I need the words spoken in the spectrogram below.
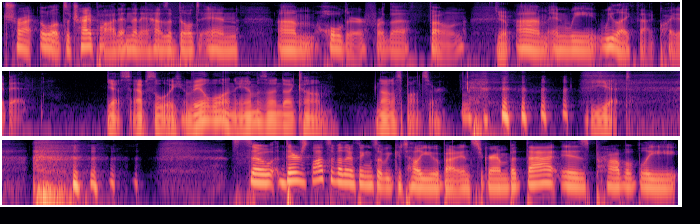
tri- well, it's a tripod, and then it has a built-in um, holder for the phone. Yep. Um, and we we like that quite a bit. Yes, absolutely. Available on Amazon.com. Not a sponsor yet. So there's lots of other things that we could tell you about Instagram, but that is probably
